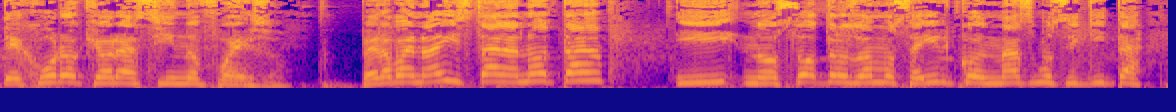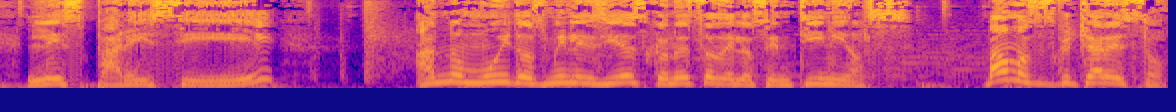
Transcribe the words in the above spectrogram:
Te juro que ahora sí no fue eso. Pero bueno, ahí está la nota y nosotros vamos a ir con más musiquita. ¿Les parece? Ando muy 2010 con esto de los Centennials. Vamos a escuchar esto.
